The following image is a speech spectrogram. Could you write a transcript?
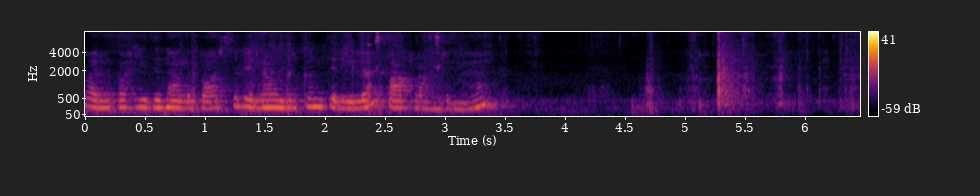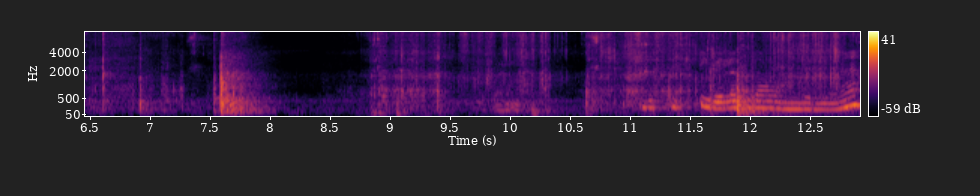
பாருங்கப்பா இதுதான் அந்த பார்சல் என்ன வந்திருக்குன்னு தெரியல. பார்க்கலாம் இருங்க. இந்த குட்டி விளக்கு தான் வாங்கியிருந்தேன்.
